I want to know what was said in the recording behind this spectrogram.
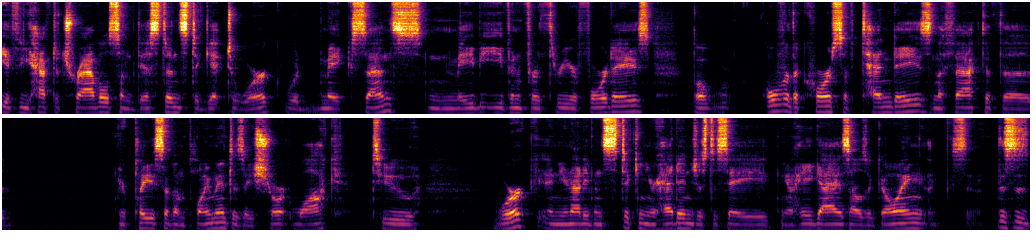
if you have to travel some distance to get to work would make sense maybe even for three or four days. But over the course of 10 days and the fact that the your place of employment is a short walk to work and you're not even sticking your head in just to say you know hey guys how's it going? This is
